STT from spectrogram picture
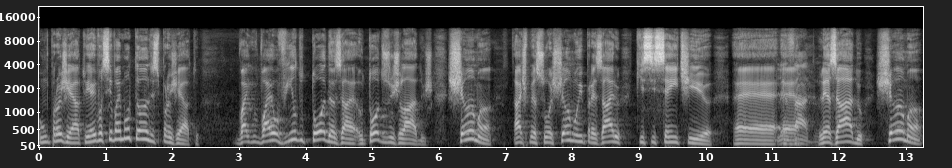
um projeto. E aí você vai montando esse projeto. Vai, vai ouvindo todas a- todos os lados. Chama as pessoas, chama o empresário que se sente é, é, Lesado. lesado, chama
